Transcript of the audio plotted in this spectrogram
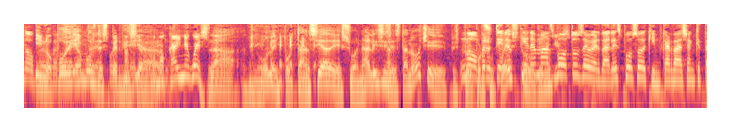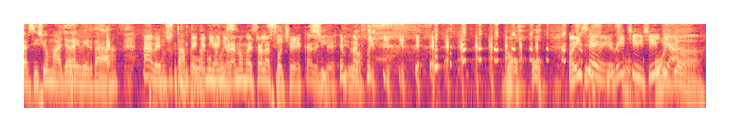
No, y no podíamos desperdiciar Como Kanye West. la, no, la importancia de su análisis esta noche. Pues, por- No, por pero tiene, supuesto. tiene más votos de verdad el esposo de Kim Kardashian que Tarcisio Maya, de verdad. A ver, tampoco, que mi señora pues. no muestra las Sí, sí, no. No. Oíste, Richie, Silvia. Oiga.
